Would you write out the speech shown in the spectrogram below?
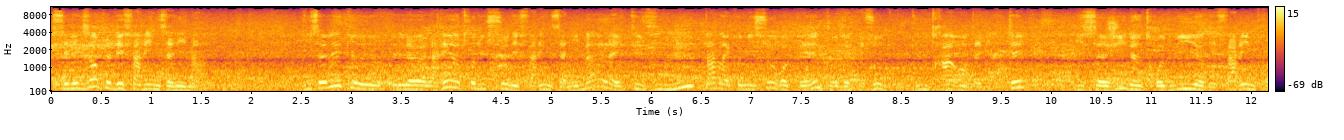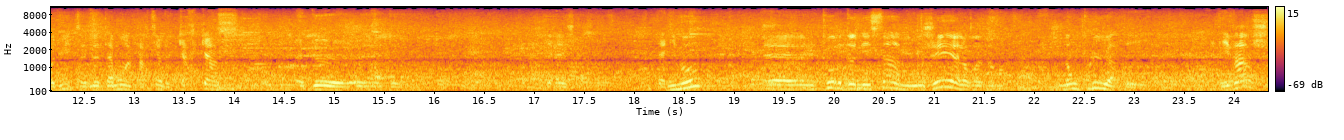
C'est l'exemple des farines animales. Vous savez que la réintroduction des farines animales a été voulue par la Commission européenne pour des raisons d'ultra-rentabilité il s'agit d'introduire des farines produites notamment à partir de carcasses de, d'animaux euh, pour donner ça à manger, alors non plus à des, vaches,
